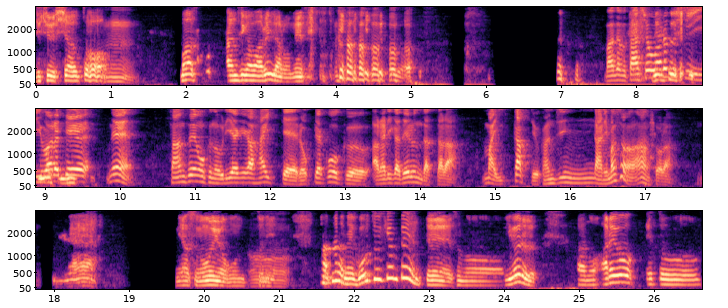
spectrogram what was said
受注しちゃうと、うん。うん。まあ、感じが悪いだろうねって まあでも多少悪口言われて、ね、3000億の売り上げが入って600億粗利が出るんだったら、まあいっかっていう感じになりますよな、そら。ねいや、すごいよ、本当に。うんまあ、ただね、GoTo キャンペーンって、その、いわゆる、あの、あれを、えっと、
